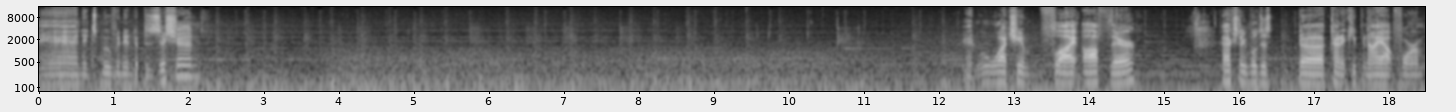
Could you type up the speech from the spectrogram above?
And it's moving into position. And we'll watch him fly off there. Actually, we'll just uh, kind of keep an eye out for him.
